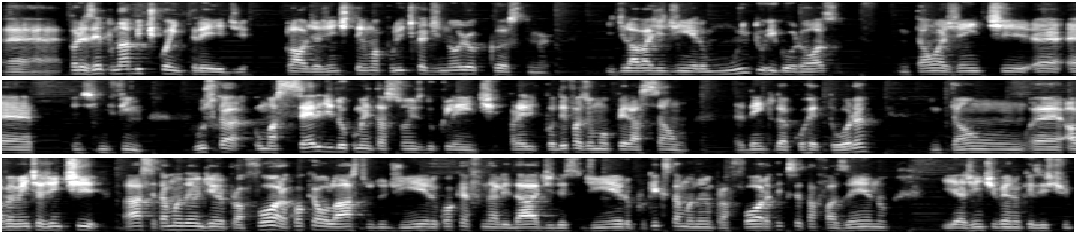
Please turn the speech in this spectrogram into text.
É, por exemplo, na Bitcoin Trade, Cláudia, a gente tem uma política de know your customer e de lavagem de dinheiro muito rigorosa. Então a gente, é, é, enfim, busca uma série de documentações do cliente para ele poder fazer uma operação é, dentro da corretora. Então, é, obviamente a gente, ah, você está mandando dinheiro para fora, qual é o lastro do dinheiro, qual é a finalidade desse dinheiro, por que, que você está mandando para fora, o que, que você está fazendo, e a gente vendo que existe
